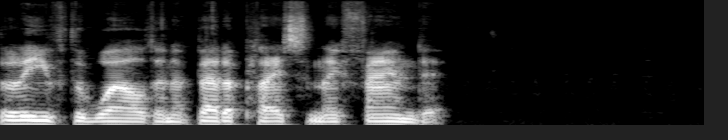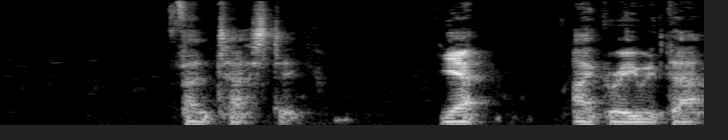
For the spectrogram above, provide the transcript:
leave the world in a better place than they found it. Fantastic. Yeah, I agree with that.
